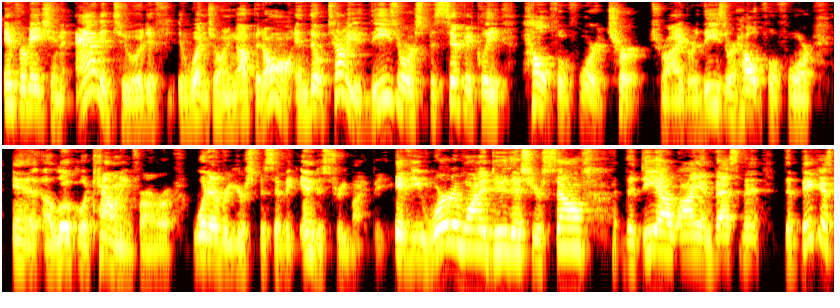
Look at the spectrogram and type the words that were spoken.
information added to it if it wasn't showing up at all. And they'll tell you these are specifically helpful for a church, right? Or these are helpful for a local accounting firm or whatever your specific industry might be. If you were to want to do this yourself, the DIY investment, the biggest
